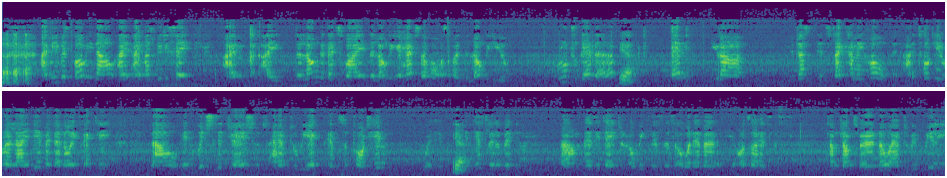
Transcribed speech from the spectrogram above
I mean, with Bobby now, I, I must really say, I'm, I, the longer, that's why the longer you have the horse, or the longer you grew together, yeah. then you are, you just, it's like coming home. I totally rely him and I know exactly now in which situations I have to react and support him with Yeah. in his little bit um, hesitation or weaknesses or whatever. He also has his, some jumps where I know I have to be really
